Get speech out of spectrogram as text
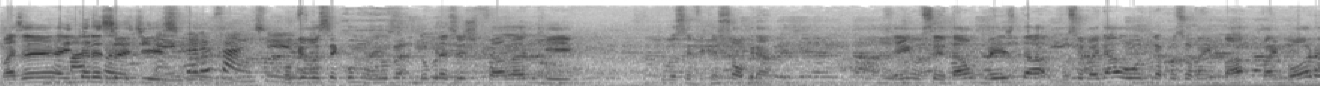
Mas é, é interessante É isso. interessante isso. Porque você, como no, Brasil, te fala que, que você fica sobrando. Sim, você dá um beijo, dá, você vai dar outro, a pessoa vai, emba- vai embora.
